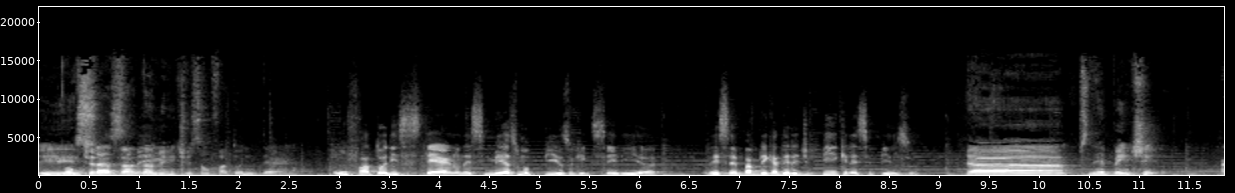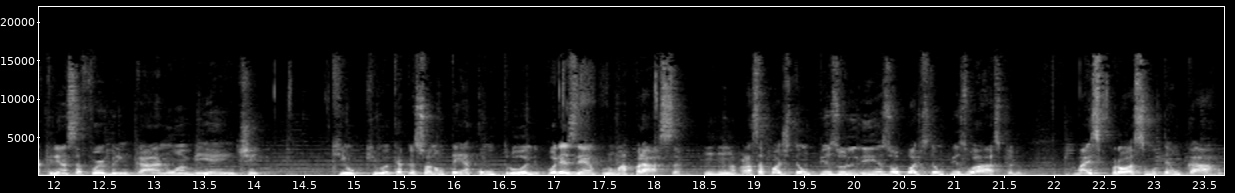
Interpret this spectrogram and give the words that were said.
Isso, Vamos tirar essa Exatamente, isso é um fator interno. Um fator externo nesse mesmo piso, o que, que seria? Esse, a brincadeira de pique nesse piso. Uh, se de repente a criança for brincar num ambiente que, o, que, que a pessoa não tenha controle. Por exemplo, numa praça. Uhum. A praça pode ter um piso liso ou pode ter um piso áspero. Mais próximo tem um carro.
